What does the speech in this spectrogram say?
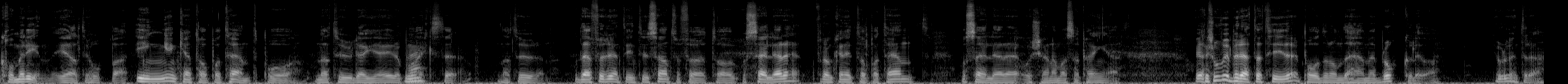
kommer in i alltihopa. Ingen kan ta patent på naturliga grejer och på Nej. växter, naturen. Och därför är det inte intressant för företag att sälja det, för de kan inte ta patent och sälja det och tjäna massa pengar. Jag tror vi berättade tidigare i podden om det här med broccoli va? Gjorde vi inte det?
